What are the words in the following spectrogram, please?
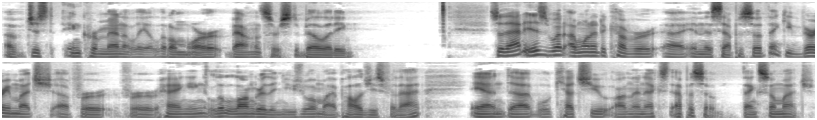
of just incrementally a little more balance or stability. So that is what I wanted to cover uh, in this episode. Thank you very much uh, for for hanging a little longer than usual. My apologies for that, and uh, we'll catch you on the next episode. Thanks so much.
